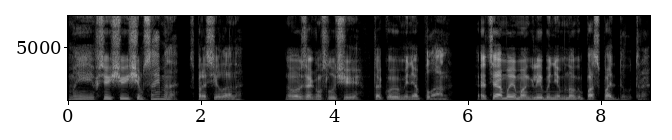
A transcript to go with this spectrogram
«Мы все еще ищем Саймона?» — спросила она. «Ну, во всяком случае, такой у меня план. Хотя мы могли бы немного поспать до утра.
